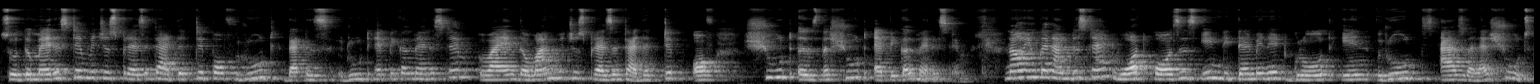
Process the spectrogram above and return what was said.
So the meristem which is present at the tip of root that is root apical meristem while the one which is present at the tip of shoot is the shoot apical meristem. Now you can understand what causes indeterminate growth in roots as well as shoots.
